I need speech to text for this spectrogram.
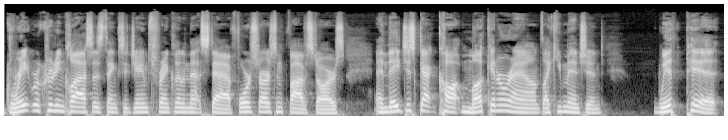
great recruiting classes thanks to James Franklin and that staff, four stars and five stars, and they just got caught mucking around, like you mentioned, with Pitt.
